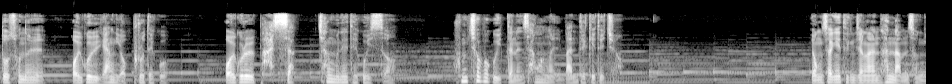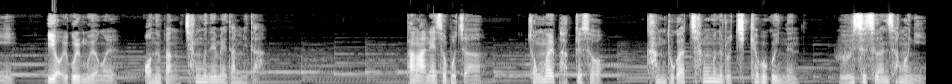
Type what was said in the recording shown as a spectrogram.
또 손을 얼굴 양 옆으로 대고 얼굴을 바싹 창문에 대고 있어 훔쳐보고 있다는 상황을 만들게 되죠. 영상에 등장한 한 남성이 이 얼굴 모형을 어느 방 창문에 매답니다. 방 안에서 보자 정말 밖에서 강도가 창문으로 지켜보고 있는 으스스한 상황이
